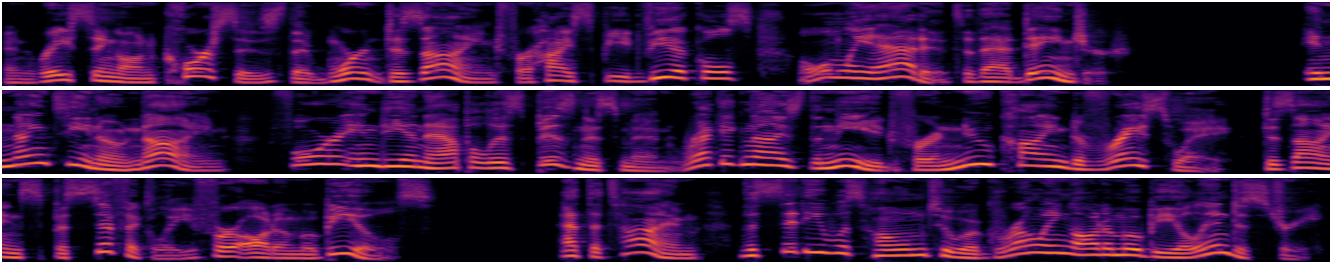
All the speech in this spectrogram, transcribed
and racing on courses that weren't designed for high speed vehicles only added to that danger. In 1909, four Indianapolis businessmen recognized the need for a new kind of raceway designed specifically for automobiles. At the time, the city was home to a growing automobile industry,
